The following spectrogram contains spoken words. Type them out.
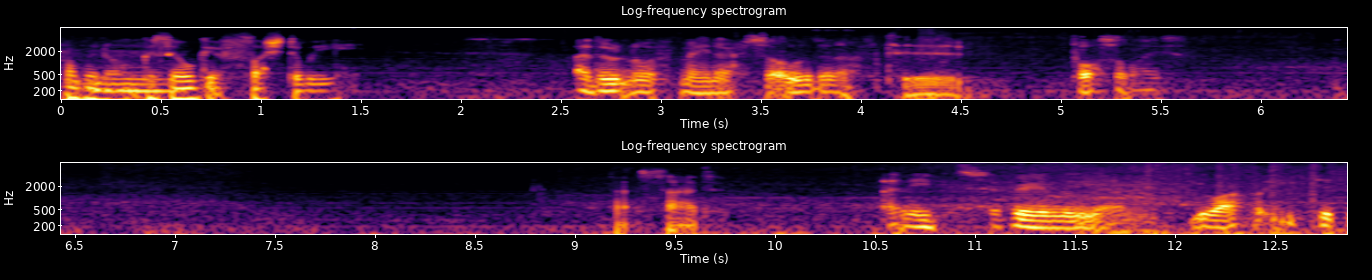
Probably not, because they all get flushed away. I don't know if mine are solid enough to fossilize. That's sad. I need severely, um, you are what you did.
